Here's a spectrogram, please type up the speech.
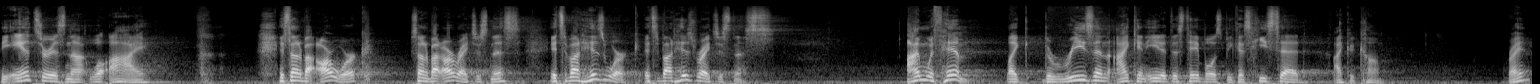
The answer is not, well, I. it's not about our work. It's not about our righteousness. It's about his work. It's about his righteousness. I'm with him. Like, the reason I can eat at this table is because he said I could come. Right?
